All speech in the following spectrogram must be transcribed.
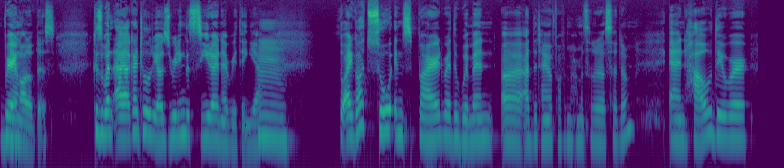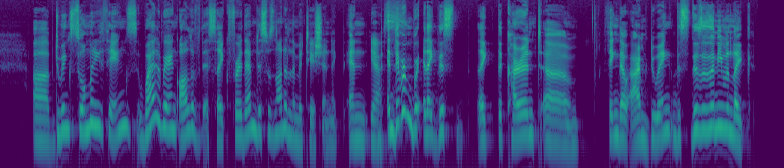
wearing Yeah. all of this, because when like I told you, I was reading the Sira and everything. Yeah. Hmm. So I got so inspired by the women uh, at the time of Prophet Muhammad sallallahu alaihi wasallam, and how they were uh, doing so many things while wearing all of this. Like for them, this was not a limitation. Like and Yes. and they were like this, like the current um, thing that I'm doing. This this isn't even like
